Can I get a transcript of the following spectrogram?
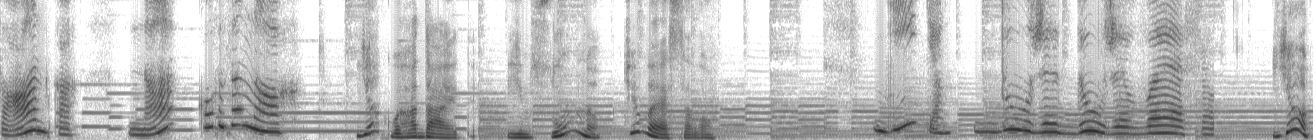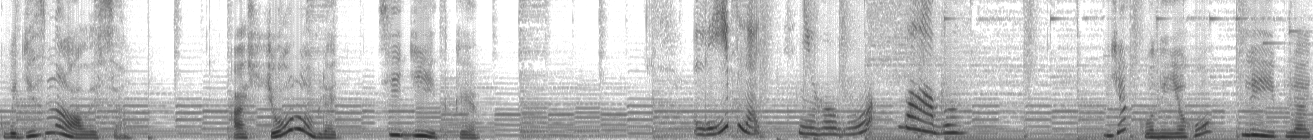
санках, на ковзанах. Як ви гадаєте, їм сумно чи весело? Дітям дуже-дуже весело. Як ви дізналися? А що роблять ці дітки? Ліплять снігову бабу. Як вони його ліплять?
